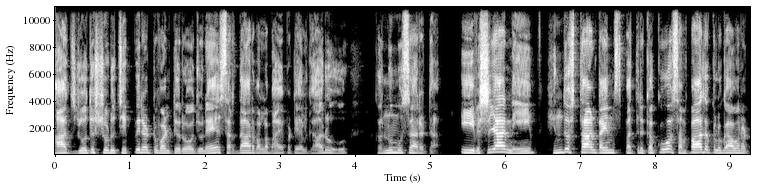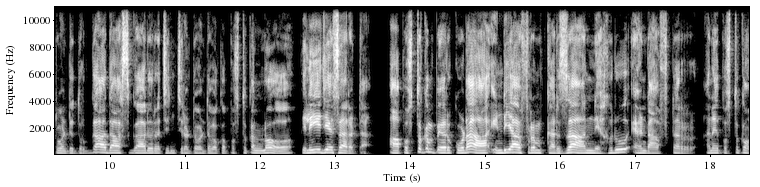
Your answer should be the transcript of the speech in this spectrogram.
ఆ జ్యోతిష్యుడు చెప్పినటువంటి రోజునే సర్దార్ వల్లభాయ్ పటేల్ గారు కన్నుమూశారట ఈ విషయాన్ని హిందుస్థాన్ టైమ్స్ పత్రికకు సంపాదకులుగా ఉన్నటువంటి దుర్గాదాస్ గారు రచించినటువంటి ఒక పుస్తకంలో తెలియజేశారట. ఆ పుస్తకం పేరు కూడా India from Curzon Nehru and after అనే పుస్తకం.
